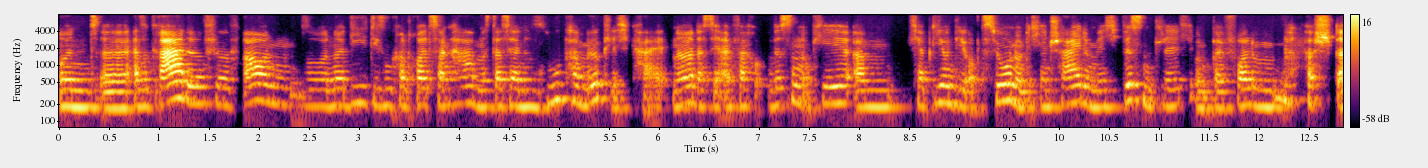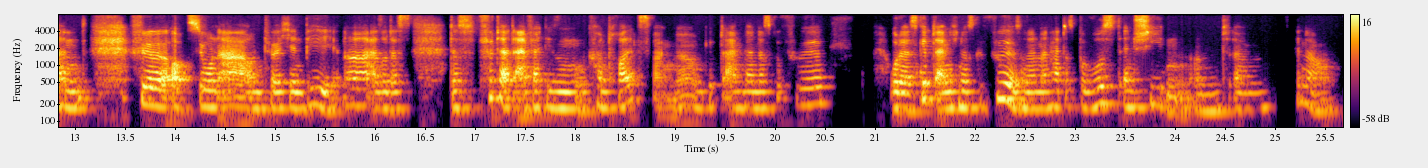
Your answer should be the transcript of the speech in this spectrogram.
Und äh, also gerade für Frauen, so ne, die diesen Kontrollzwang haben, ist das ja eine super Möglichkeit, ne, dass sie einfach wissen, okay, ähm, ich habe die und die Option und ich entscheide mich wissentlich und bei vollem Verstand für Option A und Türchen B. Ne? Also das, das füttert einfach diesen Kontrollzwang ne, und gibt einem dann das Gefühl, oder es gibt eigentlich nur das Gefühl, sondern man hat es bewusst entschieden und ähm, genau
